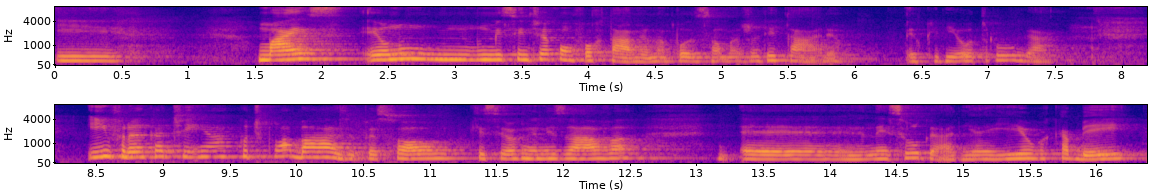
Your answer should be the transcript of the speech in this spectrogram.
E, mas eu não, não me sentia confortável na posição majoritária. Eu queria outro lugar. E em Franca tinha a Cutipla Base, o pessoal que se organizava é, nesse lugar. E aí eu acabei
